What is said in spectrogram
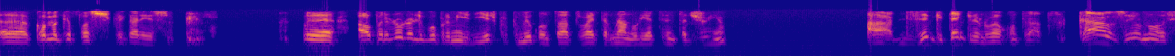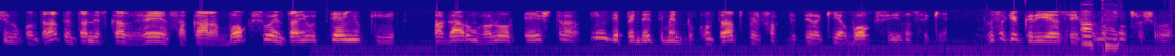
uh, como é que eu posso explicar isso? Uh, a operadora ligou para mim dias, porque o meu contrato vai terminar no dia 30 de junho, a dizer que tem que renovar o contrato. Caso eu não assine o contrato, então nesse caso vem sacar a box, ou então eu tenho que pagar um valor extra, independentemente do contrato, pelo facto de ter aqui a box e não sei o quê. Por isso é que eu queria essa informação, okay. favor.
